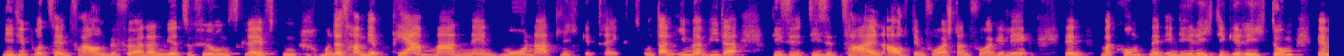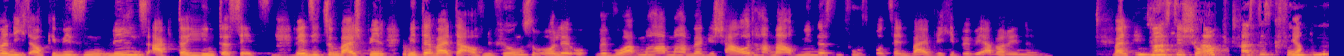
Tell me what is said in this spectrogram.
wie viel Prozent Frauen befördern wir zu Führungskräften. Und das haben wir permanent, monatlich getrackt und dann immer wieder diese, diese Zahlen auch dem Vorstand vorgelegt, denn man kommt nicht in die richtige Richtung, wenn man nicht auch gewissen Willensakt dahinter setzt. Wenn sich zum Beispiel Mitarbeiter auf eine Führungsrolle beworben haben, haben wir geschaut, haben wir auch mindestens 50 Prozent weibliche Bewerberinnen. Weil hast du die Chance, hast du es gefunden? Ja.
